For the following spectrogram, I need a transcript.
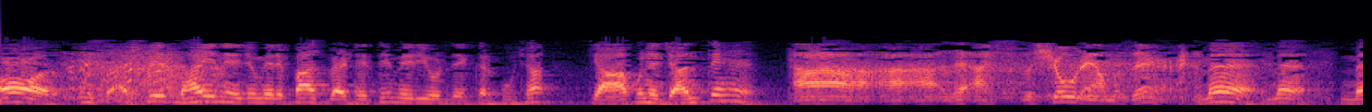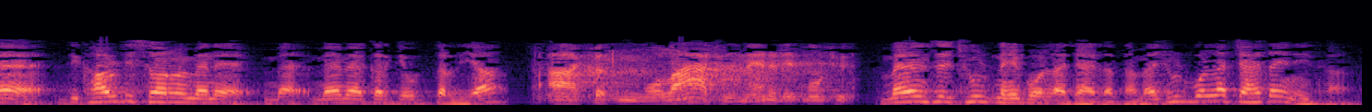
और उस अश्वेत भाई ने जो मेरे पास बैठे थे मेरी ओर देखकर पूछा क्या आप उन्हें जानते हैं? मैं मैं मैं दिखावटी स्वर में मैंने मैं मैं करके उत्तर दिया। मैं उनसे झूठ नहीं बोलना चाहता था। मैं झूठ बोलना चाहता ही नहीं था।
